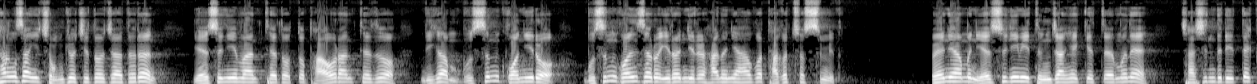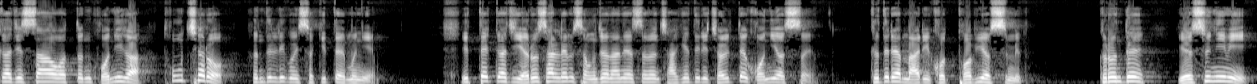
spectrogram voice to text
항상 이 종교 지도자들은 예수님한테도 또 바울한테도 네가 무슨 권위로 무슨 권세로 이런 일을 하느냐 하고 다그쳤습니다. 왜냐하면 예수님이 등장했기 때문에 자신들이 이때까지 쌓아왔던 권위가 통째로 흔들리고 있었기 때문이에요. 이때까지 예루살렘 성전 안에서는 자기들이 절대 권위였어요. 그들의 말이 곧 법이었습니다. 그런데 예수님이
